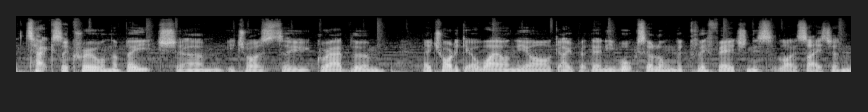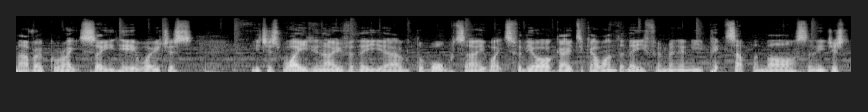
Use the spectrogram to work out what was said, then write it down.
attacks the crew on the beach. Um, he tries to grab them they try to get away on the Argo, but then he walks along the cliff edge, and it's like I say, it's another great scene here where he just he's just wading over the uh, the water. He waits for the Argo to go underneath him, and then he picks up the mast and he just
